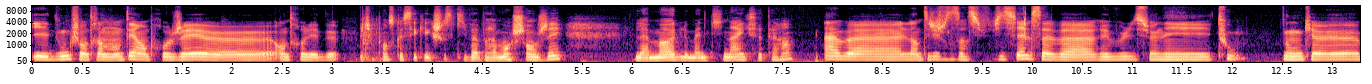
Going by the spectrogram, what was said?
Et donc, je suis en train de monter un projet entre les deux. Tu penses que c'est quelque chose qui va vraiment changer la mode, le mannequinat, etc. Ah bah, l'intelligence artificielle, ça va révolutionner tout. Donc, euh,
